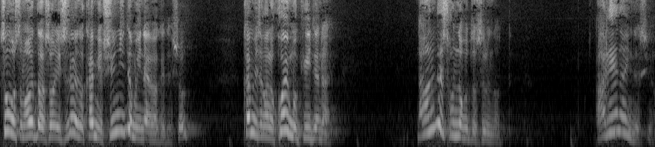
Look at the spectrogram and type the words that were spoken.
そもそもあなたはそのイスラエルの神を信じてもいないわけでしょ。神様の声も聞いてない。なんでそんなことするのって。ありえないんですよ。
